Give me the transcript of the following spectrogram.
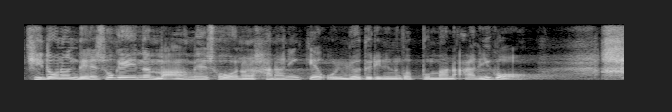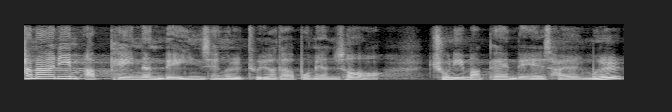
기도는 내 속에 있는 마음의 소원을 하나님께 올려드리는 것 뿐만 아니고 하나님 앞에 있는 내 인생을 들여다보면서 주님 앞에 내 삶을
